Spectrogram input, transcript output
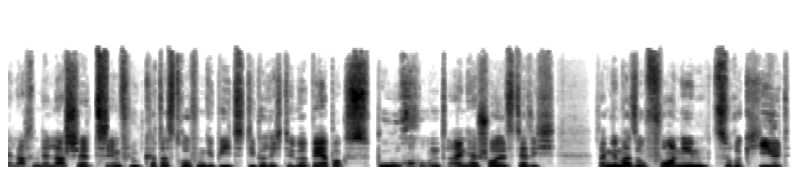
Der lachende Laschet im Flutkatastrophengebiet, die Berichte über Baerbocks Buch und ein Herr Scholz, der sich, sagen wir mal so, vornehm zurückhielt.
